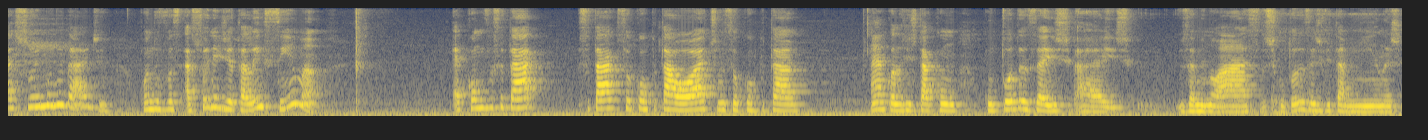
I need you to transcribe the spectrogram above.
a sua imunidade. Quando você, a sua energia está lá em cima, é como você está. Você tá, seu corpo está ótimo, seu corpo está. É, quando a gente está com, com todas as, as os aminoácidos, com todas as vitaminas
